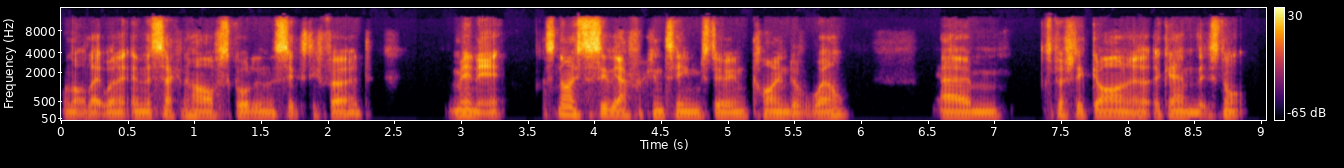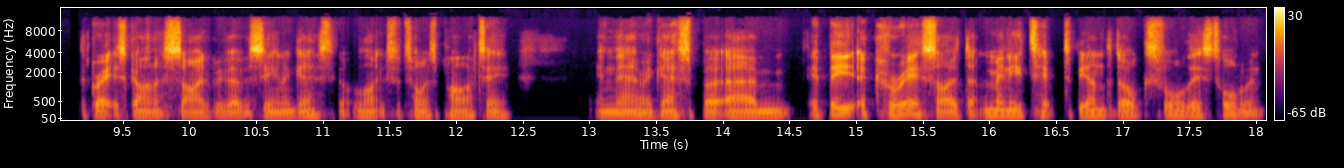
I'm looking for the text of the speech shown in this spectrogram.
Well, not a late winner. In the second half, scored in the 63rd minute. It's nice to see the African teams doing kind of well. Um, especially Ghana. Again, it's not the greatest Ghana side we've ever seen, I guess. Got the likes of Thomas Partey in there, I guess. But um, it be a Korea side that many tipped to be underdogs for this tournament.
